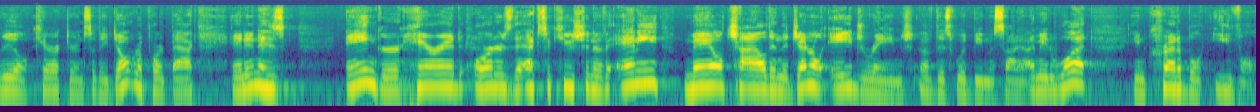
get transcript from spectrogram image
real character, and so they don't report back. And in his anger, Herod orders the execution of any male child in the general age range of this would be Messiah. I mean, what incredible evil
